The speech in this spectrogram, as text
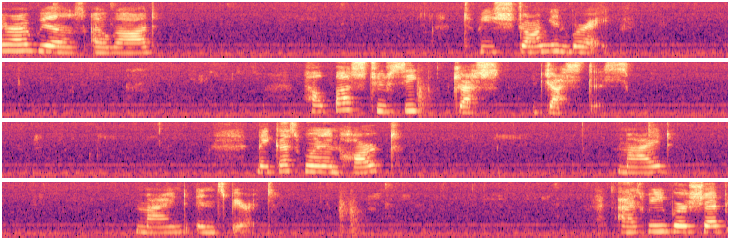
Our wills, O God, to be strong and brave. Help us to seek just, justice. Make us one in heart, mind, mind and spirit. As we worship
